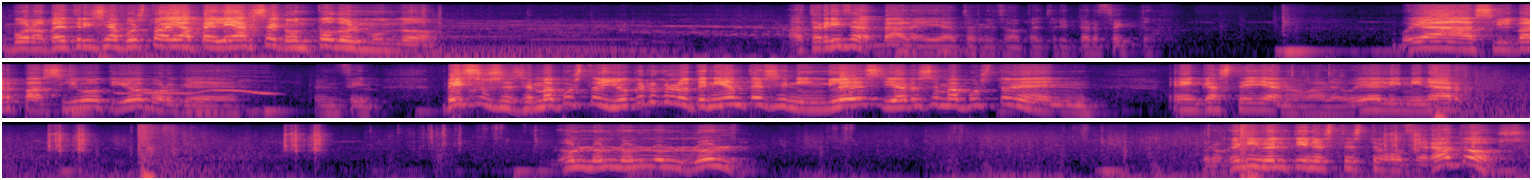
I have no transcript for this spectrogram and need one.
Bueno, Petri se ha puesto ahí a pelearse con todo el mundo Aterriza Vale, ya aterrizó Petri, perfecto Voy a silbar pasivo, tío, porque... En fin ¿Veis? O sea, se me ha puesto... Yo creo que lo tenía antes en inglés Y ahora se me ha puesto en... En castellano Vale, voy a eliminar... LOL, lol, lol, lol, lol ¿Pero qué nivel tiene este Stegoceratops?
